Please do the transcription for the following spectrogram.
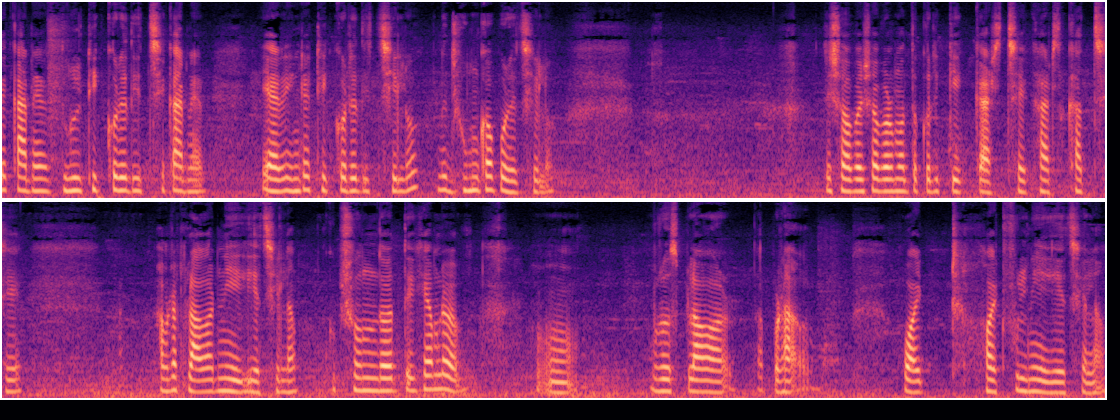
এ কানের দুল ঠিক করে দিচ্ছে, কানের ইয়াররিংটা ঠিক করে দিচ্ছিল ঝুমকা পড়েছিল। যে সবাই সবার মতো করে কেক কাটছে খাচ্ছে। আমরা ফ্লাওয়ার নিয়ে গিয়েছিলাম। খুব সুন্দর দেখে আমরা রোজ ফ্লাওয়ার, তারপর হোয়াইট হোয়াইট ফুল নিয়ে গিয়েছিলাম।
